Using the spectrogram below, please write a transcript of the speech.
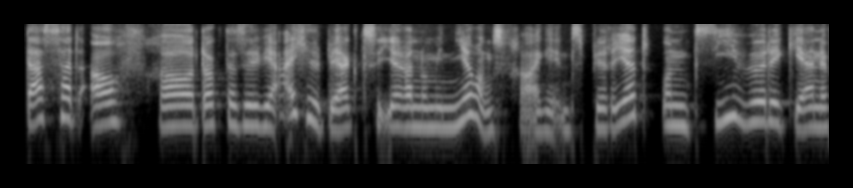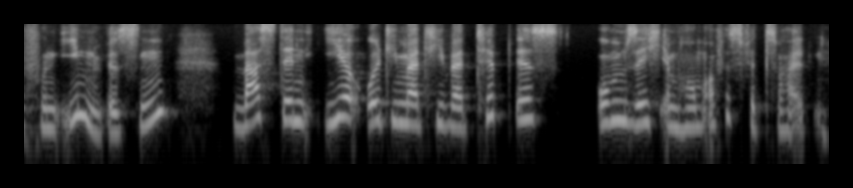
Das hat auch Frau Dr. Silvia Eichelberg zu ihrer Nominierungsfrage inspiriert und sie würde gerne von Ihnen wissen, was denn Ihr ultimativer Tipp ist, um sich im Homeoffice fit zu halten.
